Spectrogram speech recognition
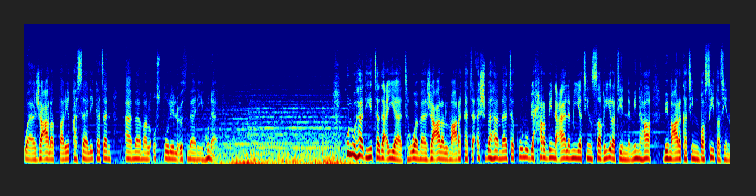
وجعل الطريق سالكة أمام الأسطول العثماني هناك. كل هذه التداعيات هو ما جعل المعركة أشبه ما تكون بحرب عالمية صغيرة منها بمعركة بسيطة.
